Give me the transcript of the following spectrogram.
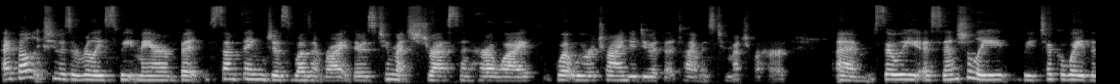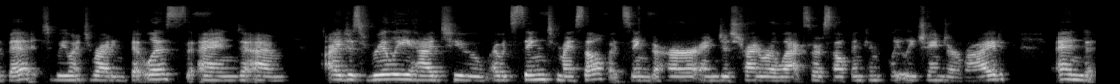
I felt like she was a really sweet mare, but something just wasn't right. There was too much stress in her life. What we were trying to do at that time was too much for her. Um, so we essentially we took away the bit. We went to riding bitless, and um, I just really had to. I would sing to myself. I'd sing to her, and just try to relax herself and completely change our ride. And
